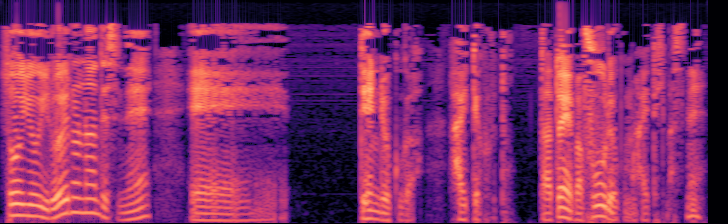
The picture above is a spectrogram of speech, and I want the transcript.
そういういろいろなですね、えー、電力が入ってくると。例えば風力も入ってきますね。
